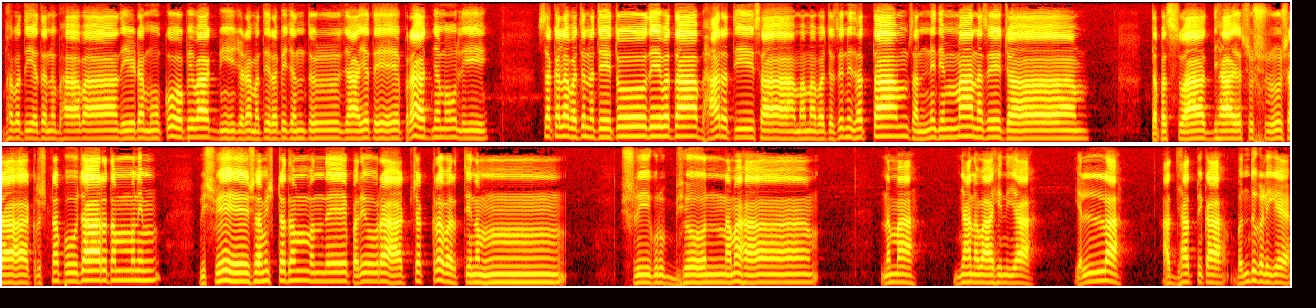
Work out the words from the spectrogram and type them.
भवति यदनुभावादीडमूकोऽपि वाग्मी जडमतिरपि जन्तुर्जायते प्राज्ञमूली सकलवचनचेतो देवता भारती सा मम वचसि निधत्तां सन्निधिं मानसे च तपस्वाध्यायशुश्रूषा कृष्णपूजारतं मुनिं विश्वेशमिष्टदं वन्दे परिव्राट्चक्रवर्तिनम् ಶ್ರೀ ಗುರುಭ್ಯೋ ನಮಃ ನಮ್ಮ ಜ್ಞಾನವಾಹಿನಿಯ ಎಲ್ಲ ಆಧ್ಯಾತ್ಮಿಕ ಬಂಧುಗಳಿಗೆ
